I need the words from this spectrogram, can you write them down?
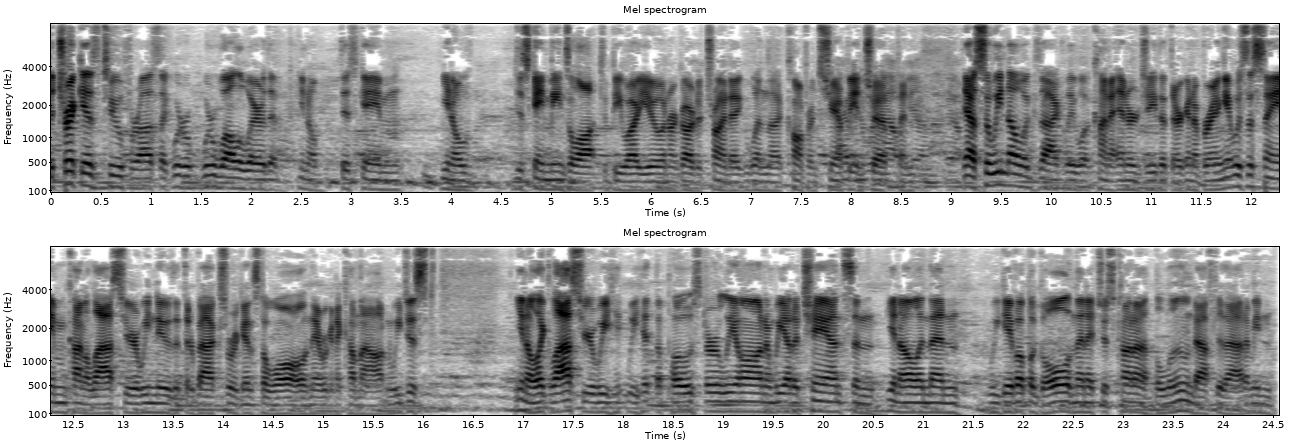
the trick is too for us, like we're we're well aware that you know this game, you know, this game means a lot to BYU in regard to trying to win the conference championship. And yeah, so we know exactly what kind of energy that they're going to bring. It was the same kind of last year. We knew that their backs were against a wall and they were going to come out, and we just you know, like last year we we hit the post early on and we had a chance, and you know, and then we gave up a goal, and then it just kind of ballooned after that. I mean,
